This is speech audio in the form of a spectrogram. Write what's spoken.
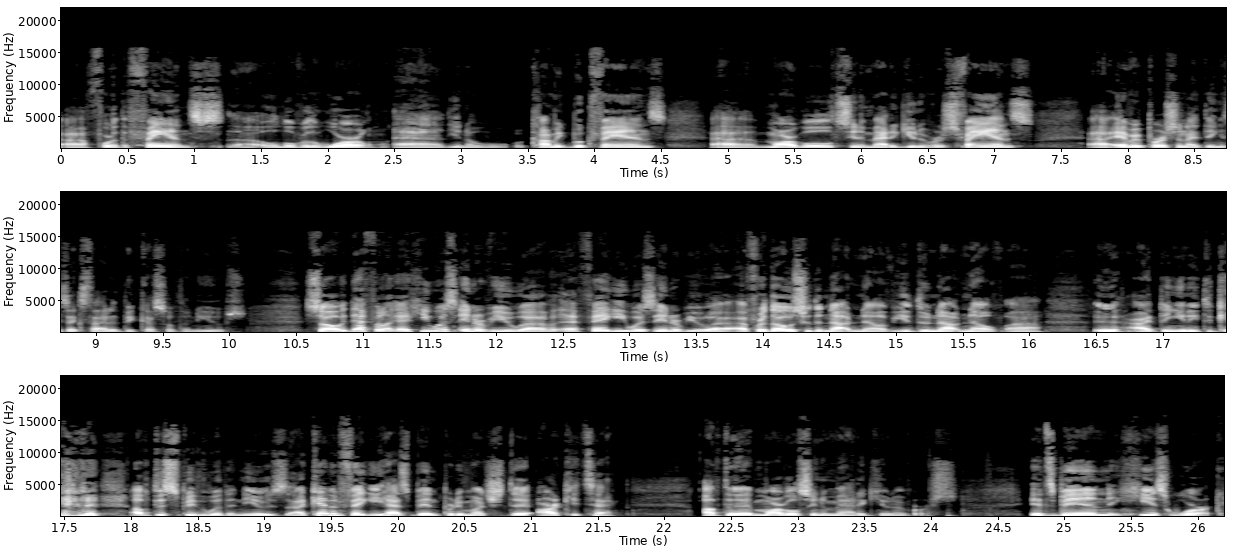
Uh, for the fans uh, all over the world, uh, you know, comic book fans, uh, Marvel Cinematic Universe fans, uh, every person I think is excited because of the news. So definitely, uh, he was interview. Uh, uh, Feige was interview. Uh, uh, for those who do not know, if you do not know, I think you need to get up to speed with the news. Kevin Feige has been pretty much the architect of the Marvel Cinematic Universe. It's been his work,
